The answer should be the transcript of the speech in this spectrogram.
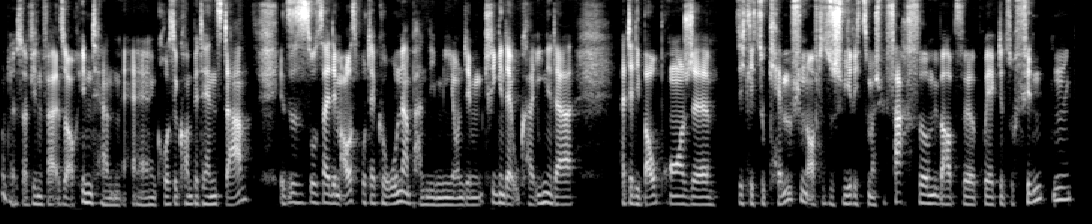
Und da ist auf jeden Fall also auch intern äh, große Kompetenz da. Jetzt ist es so, seit dem Ausbruch der Corona-Pandemie und dem Krieg in der Ukraine, da hat ja die Baubranche sichtlich zu kämpfen. Oft ist es schwierig, zum Beispiel Fachfirmen überhaupt für Projekte zu finden.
